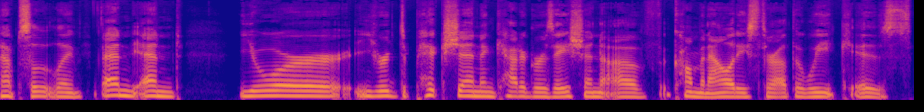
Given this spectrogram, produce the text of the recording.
Absolutely, and and your your depiction and categorization of commonalities throughout the week is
